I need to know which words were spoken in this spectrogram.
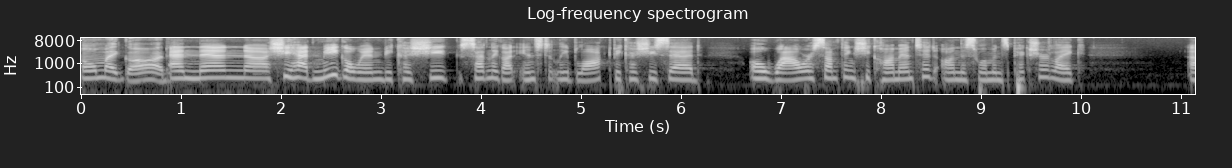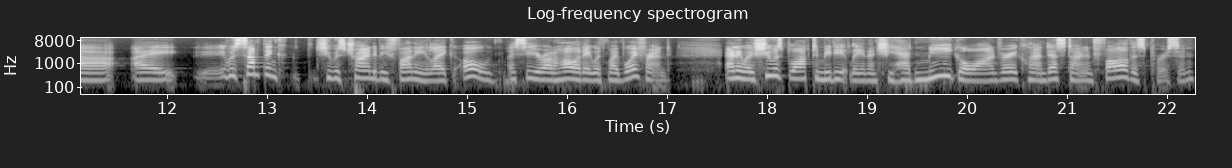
Oh my god! And then uh, she had me go in because she suddenly got instantly blocked because she said, "Oh wow" or something. She commented on this woman's picture like, uh, "I." It was something she was trying to be funny, like, "Oh, I see you're on a holiday with my boyfriend." Anyway, she was blocked immediately, and then she had me go on very clandestine and follow this person.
